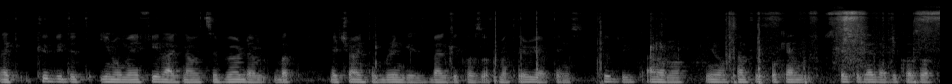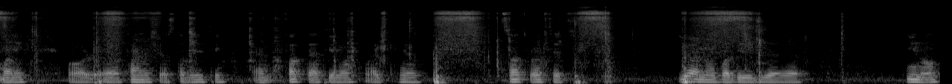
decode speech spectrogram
like it could be that you know may feel like now it's a burden but they're trying to bring it back because of material things. Could be i don't know. You know some people can stay together because of money or uh, financial stability. And fuck that you know like uh, it's not worth it. You are nobody's uh, you know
